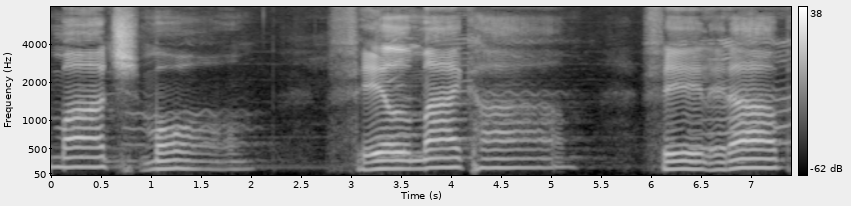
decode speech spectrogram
much more. Fill my cup, fill it up,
